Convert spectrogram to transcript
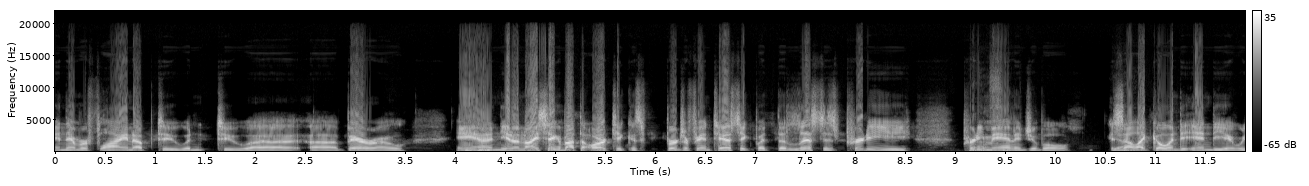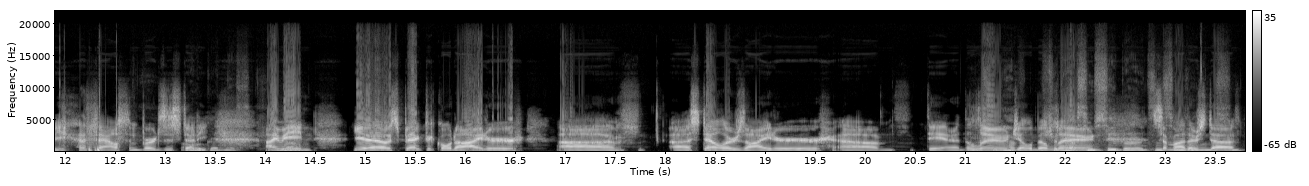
and then we're flying up to to uh, uh, Barrow. Mm-hmm. And you know, nice thing about the Arctic is birds are fantastic, but the list is pretty pretty Yes. manageable. It's Yeah. not like going to India where you have a thousand birds to study. Oh goodness. I No. mean, you know, spectacled eider, um, uh, Steller's eider, um, the, the loon, yellow-billed some loon. seabirds, and some other stuff. and-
